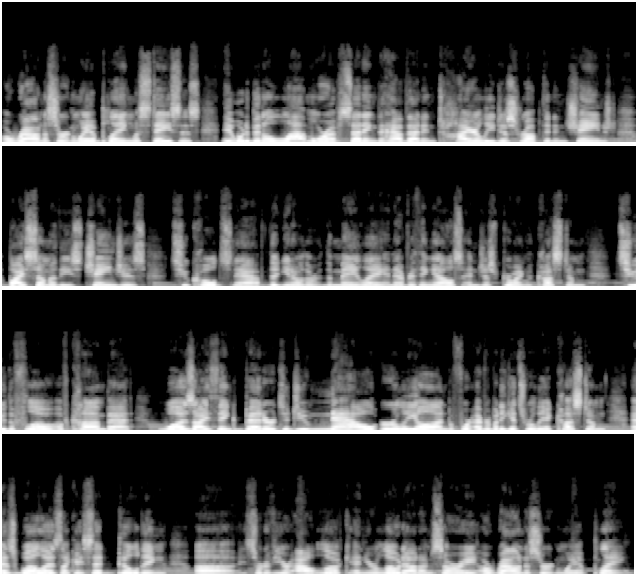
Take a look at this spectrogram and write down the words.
around a certain way of playing with stasis, it would have been a lot more upsetting to have that entirely disrupted and changed by some of these changes to cold snap, the you know, the, the melee and everything everything else and just growing accustomed to the flow of combat was, I think, better to do now early on before everybody gets really accustomed, as well as, like I said, building uh, sort of your outlook and your loadout, I'm sorry, around a certain way of playing.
